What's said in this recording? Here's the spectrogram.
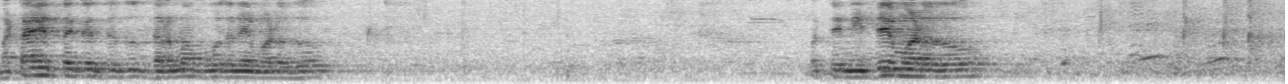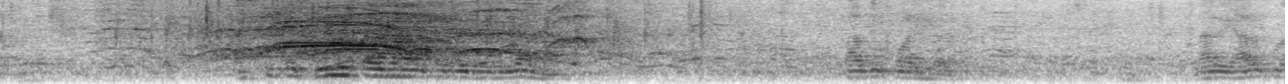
ಮಠ ಇರ್ತಕ್ಕಂಥದ್ದು ಧರ್ಮ ಬೋಧನೆ ಮಾಡೋದು, ಮತ್ತೆ ನಿದ್ದೆ ಮಾಡೋದು, ಅಷ್ಟಕ್ಕೆ ನಾನು ಯಾರು ಕೂಡ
